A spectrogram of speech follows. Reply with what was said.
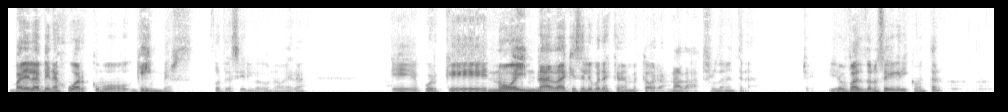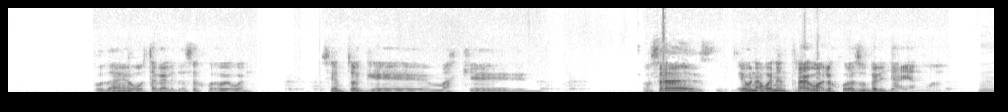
vale la pena jugar como gamers, por decirlo de una manera. Eh, porque no hay nada que se le parezca en el mercado ahora, nada, absolutamente nada. Y Osvaldo, no sé qué queréis comentar. Pues a mí me gusta caleta ese juego igual. Siento que más que. O sea, es, una buena entrada a los juegos de Super Giant, Mm.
